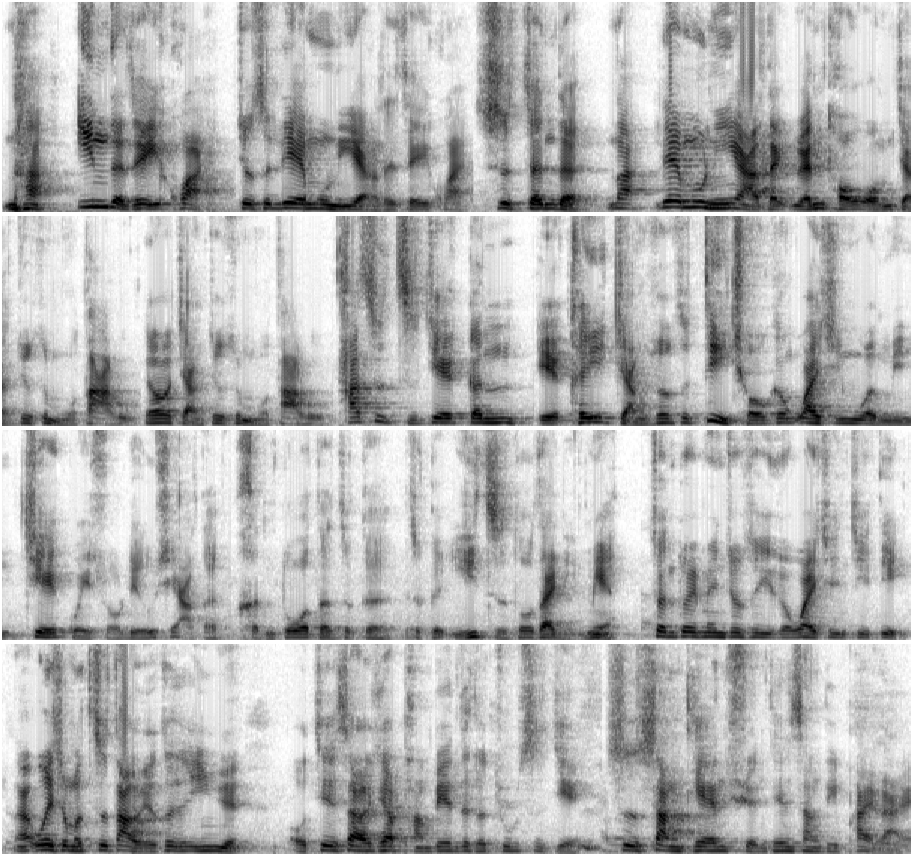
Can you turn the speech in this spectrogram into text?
那阴的这一块就是列穆尼亚的这一块，是真的。那列穆尼亚的源头，我们讲就是母大陆，要讲就是母大陆，它是直接跟，也可以讲说是地球跟外星文明接轨所留下的很多的这个这个遗址都在里面。正对面就是一个外星基地。那为什么知道有这个因缘？我介绍一下旁边这个朱师姐，是上天玄天上帝派来。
